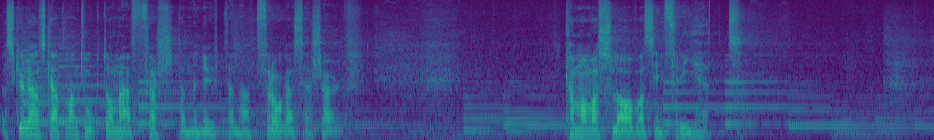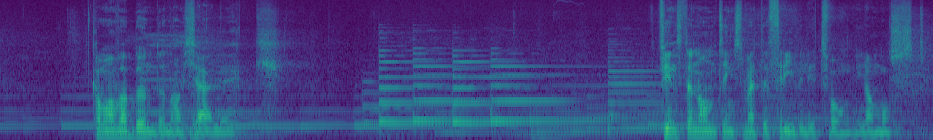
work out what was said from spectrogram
Jag skulle önska att man tog de här första minuterna att fråga sig själv. Kan man vara slav av sin frihet? Kan man vara bunden av kärlek? Finns det någonting som heter frivilligt tvång? Jag måste.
